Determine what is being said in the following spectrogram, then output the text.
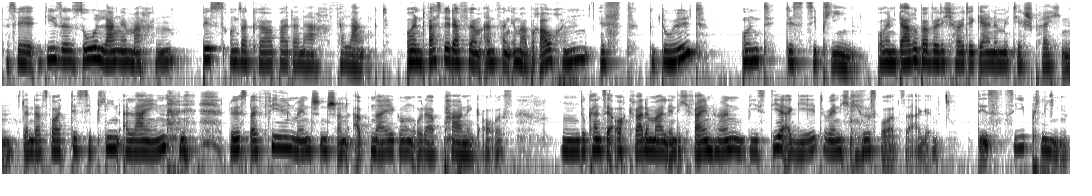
dass wir diese so lange machen, bis unser Körper danach verlangt. Und was wir dafür am Anfang immer brauchen, ist Geduld und Disziplin. Und darüber würde ich heute gerne mit dir sprechen, denn das Wort Disziplin allein löst bei vielen Menschen schon Abneigung oder Panik aus. Hm, du kannst ja auch gerade mal in dich reinhören, wie es dir ergeht, wenn ich dieses Wort sage. Disziplin.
